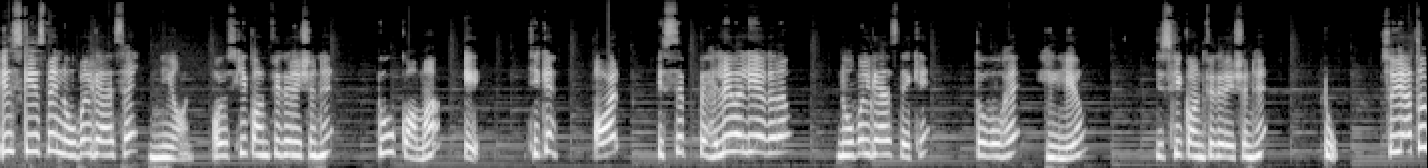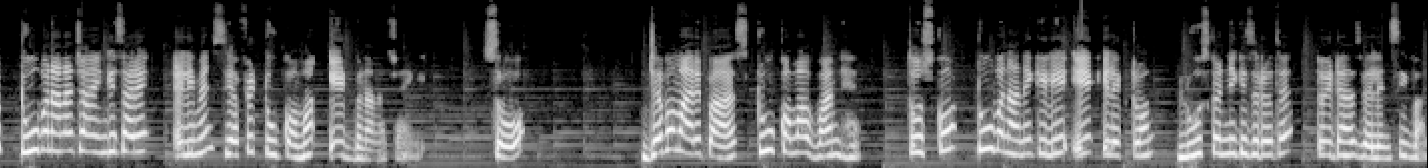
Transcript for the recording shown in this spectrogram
इस केस में नोबल गैस है नियॉन और उसकी कॉन्फ़िगरेशन है टू कॉमा एट ठीक है? और इससे पहले वाली अगर हम नोबल गैस देखें तो वो है हीलियम जिसकी कॉन्फ़िगरेशन है टू। सो या तो टू बनाना चाहेंगे सारे एलिमेंट्स या फिर टू कॉमा एट बनाना चाहेंगे। सो so, जब हमारे पास टू कॉमा वन है तो उसको टू बनाने के लिए एक इलेक्ट्रॉन लूज करने की ज़रूरत है तो it has valency one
